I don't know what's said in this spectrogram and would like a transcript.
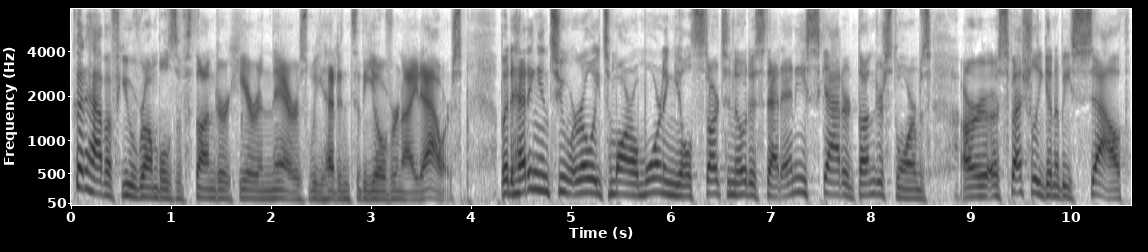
Could have a few rumbles of thunder here and there as we head into the overnight hours. But heading into early tomorrow morning, you'll start to notice that any scattered thunderstorms are especially going to be south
